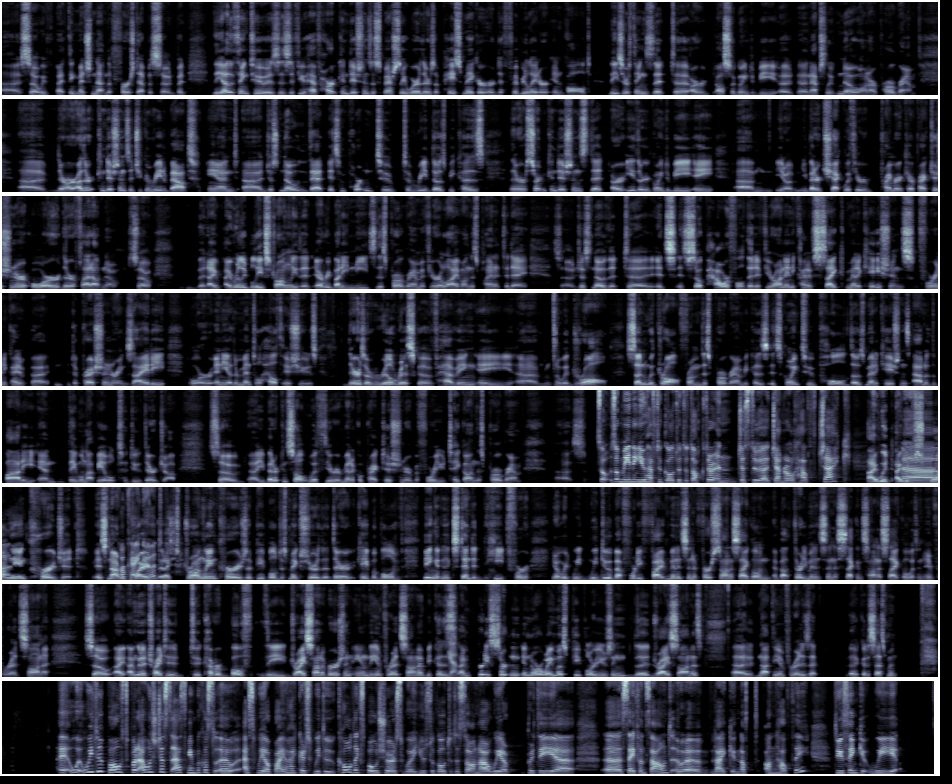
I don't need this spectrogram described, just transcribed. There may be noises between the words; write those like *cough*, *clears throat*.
uh, so we've i think mentioned that in the first episode but the other thing too is is if you have heart conditions especially where there's a pacemaker or defibrillator involved these are things that uh, are also going to be a, an absolute no on our program. Uh, there are other conditions that you can read about, and uh, just know that it's important to to read those because there are certain conditions that are either going to be a um, you know you better check with your primary care practitioner or they're a flat out no. So, but I, I really believe strongly that everybody needs this program if you're alive on this planet today. So just know that uh, it's it's so powerful that if you're on any kind of psych medications for any kind of uh, depression or anxiety or any other mental health issues, there's a real risk of having a, um, a withdrawal, sudden withdrawal from this program because it's going to pull those medications out of the body and they will not be able to do their job. So uh, you better consult with your medical practitioner before you take on this program. Uh, so So, so meaning you have to go to the doctor and just do a general health check. I would I would Uh, strongly encourage it. It's not required, good. but I strongly encourage that people just make sure that they're capable of being in extended heat for you know we we we do about forty five minutes in a first sauna cycle and about thirty minutes in a second sauna cycle with an infrared sauna. So I, I'm going to try to to cover both the dry sauna version and the infrared sauna because Yeah. I'm pretty certain in Norway most people are using the dry saunas, uh, not the infrared. Is that a good assessment? Uh, we, we do both, but I was just asking because uh, as we are biohackers, we do cold exposures. We're used to go to the sauna. We are pretty uh, uh, safe and sound, uh, like not unhealthy. Do you think we,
